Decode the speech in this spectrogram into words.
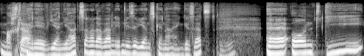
macht Klar. keine Virenjagd, sondern da werden eben diese Virenscanner eingesetzt. Mhm. Äh, und die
